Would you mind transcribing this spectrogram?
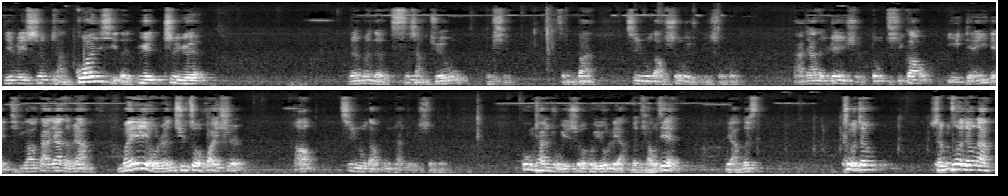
因为生产关系的约制约，人们的思想觉悟不行，怎么办？进入到社会主义社会，大家的认识都提高，一点一点提高，大家怎么样？没有人去做坏事，好，进入到共产主义社会。共产主义社会有两个条件，两个特征，什么特征呢？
